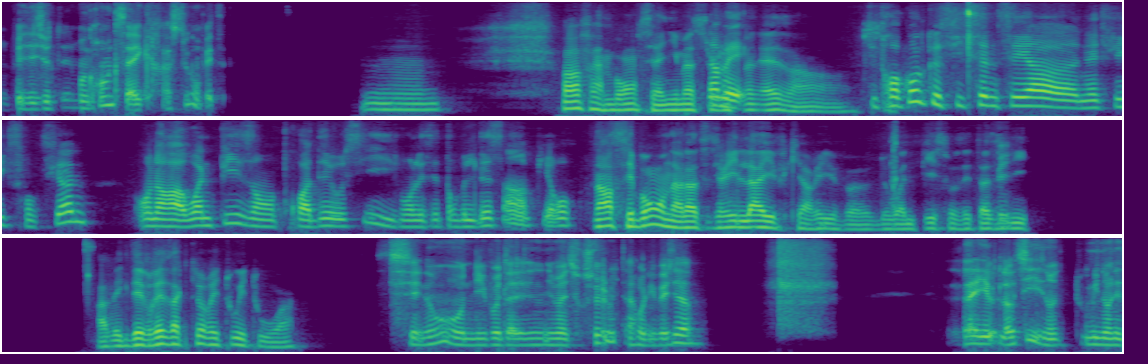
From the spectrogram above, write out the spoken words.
ont fait des yeux tellement grands que ça écrase tout, en fait. Hmm. Enfin bon, c'est animation Non, mais- japonaise. Hein. Tu te rends compte que si Senseiya Netflix fonctionne, on aura One Piece en 3D aussi, ils vont laisser tomber le dessin, hein, Pierrot. Non, c'est bon, on a la série live qui arrive euh, de One Piece aux États-Unis. Avec des vrais acteurs et tout et tout. Hein. Sinon, au niveau de l'animation chelou, t'as Olivedia. Là, là aussi, ils ont tout mis dans les,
